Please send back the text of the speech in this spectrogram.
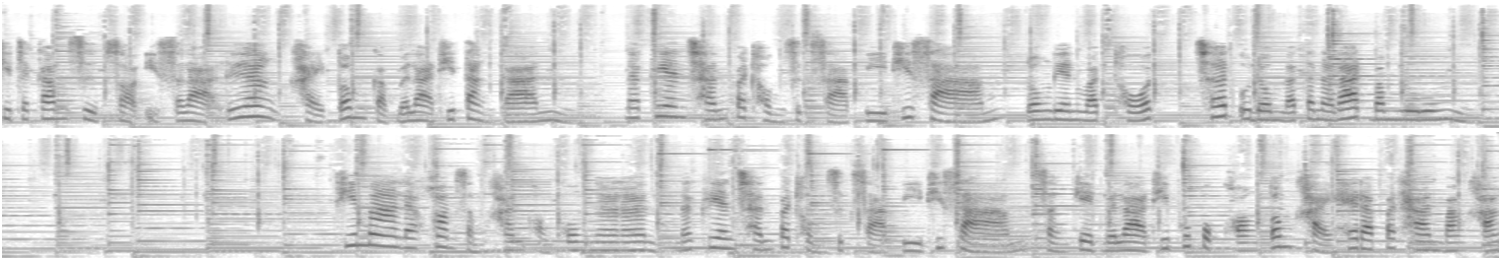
กิจกรรมสืบสอดอิสระเรื่องไข่ต้มกับเวลาที่ต่างกัน นักเรียนชั้นประถมศึกษาปีที่ 3 โรงเรียนวัดทศ เชิดอุดมรัตนราชบำรุง ที่มาและความสำคัญของโครงงาน นักเรียนชั้นประถมศึกษาปีที่ 3 สังเกตเวลาที่ผู้ปกครองต้มไข่ให้รับประทานบางครั้ง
